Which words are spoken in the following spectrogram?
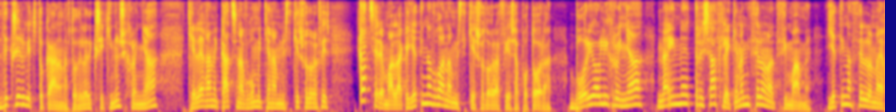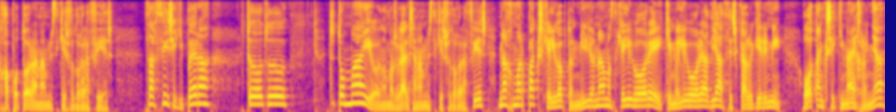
Δεν ξέρω γιατί το κάνανε αυτό. Δηλαδή, ξεκινούσε η χρονιά και λέγανε κάτσε να βγούμε και αναμνηστικές φωτογραφίες. Κάτσε ρε μαλάκα, γιατί να βγω αναμνηστικές φωτογραφίες από τώρα; Μπορεί όλη η χρονιά να είναι τρισάθλια και να μην θέλω να τη θυμάμαι. Γιατί να θέλω να έχω από τώρα αναμνηστικές φωτογραφίες; Θα έρθεις εκεί πέρα το, το, το, το Μάιο να μας βγάλεις αναμνηστικές φωτογραφίες, να έχουμε αρπάξει και λίγο από τον ήλιο, να είμαστε και λίγο ωραίοι και με λίγο ωραία διάθεση, καλοκαιρινή. Όταν ξεκινάει η χρονιά,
